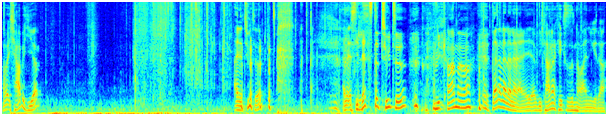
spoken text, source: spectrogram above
Aber ich habe hier eine Tüte. Die letzte Tüte Vikana. Nein, nein, nein, nein, nein. Vikana-Kekse sind noch einige da.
